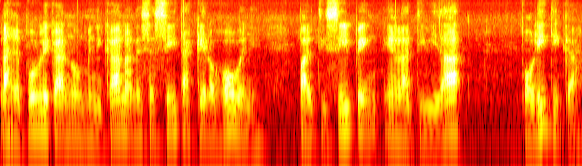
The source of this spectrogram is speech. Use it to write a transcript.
La República Dominicana necesita que los jóvenes participen en la actividad política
